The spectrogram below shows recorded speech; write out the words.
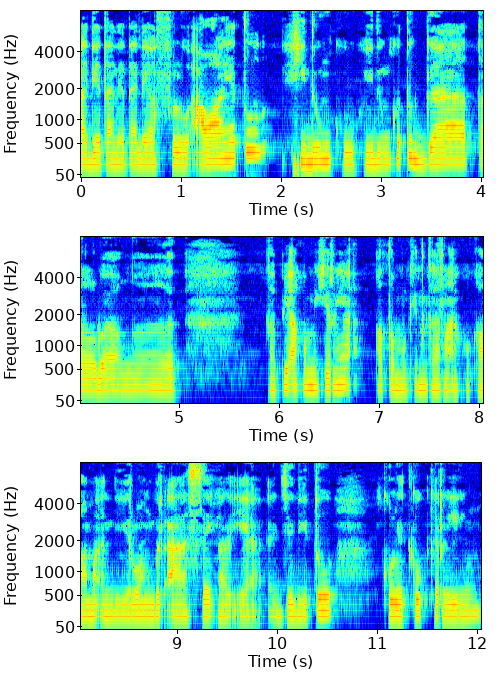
Ada tanda-tanda flu. Awalnya tuh hidungku hidungku tuh gatel banget. Tapi aku mikirnya atau mungkin karena aku kelamaan di ruang ber AC kali ya. Jadi tuh kulitku kering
